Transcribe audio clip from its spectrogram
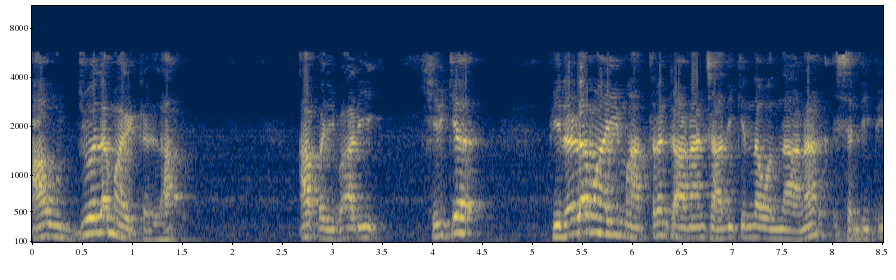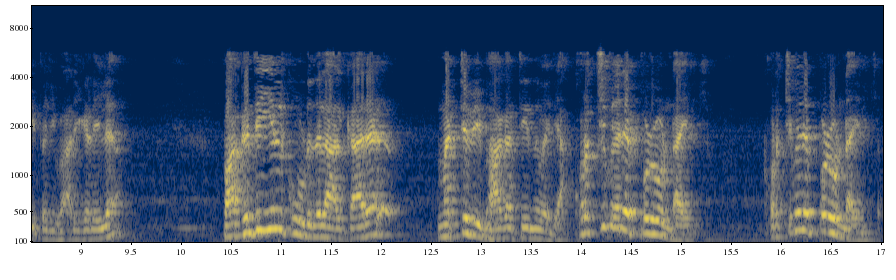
ആ ഉജ്ജ്വലമായിട്ടുള്ള ആ പരിപാടി ശരിക്ക് വിരളമായി മാത്രം കാണാൻ സാധിക്കുന്ന ഒന്നാണ് എസ് എൻ ഡി പി പരിപാടികളിൽ പകുതിയിൽ കൂടുതൽ ആൾക്കാർ മറ്റ് വിഭാഗത്തിൽ നിന്ന് വരിക. കുറച്ച് പേര് എപ്പോഴും ഉണ്ടായിരിക്കും. കുറച്ച് പേര് എപ്പോഴും ഉണ്ടായിരിക്കും.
